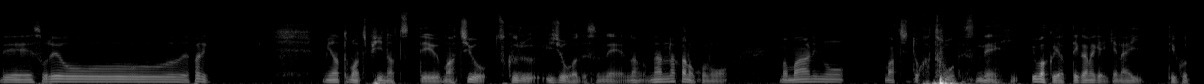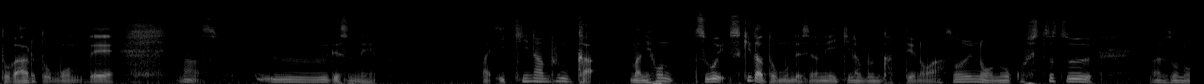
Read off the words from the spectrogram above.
で、それをやっぱり港町ピーナッツっていう町を作る以上はですね、何らかのこの、まあ、周りの町とかともですね、うまくやっていかなきゃいけないっていうことがあると思うので、まあ、そういうですね、まあ、粋な文化まあ、日本すごい好きだと思うんですよね粋な文化っていうのは。そういうのを残しつつあのその、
